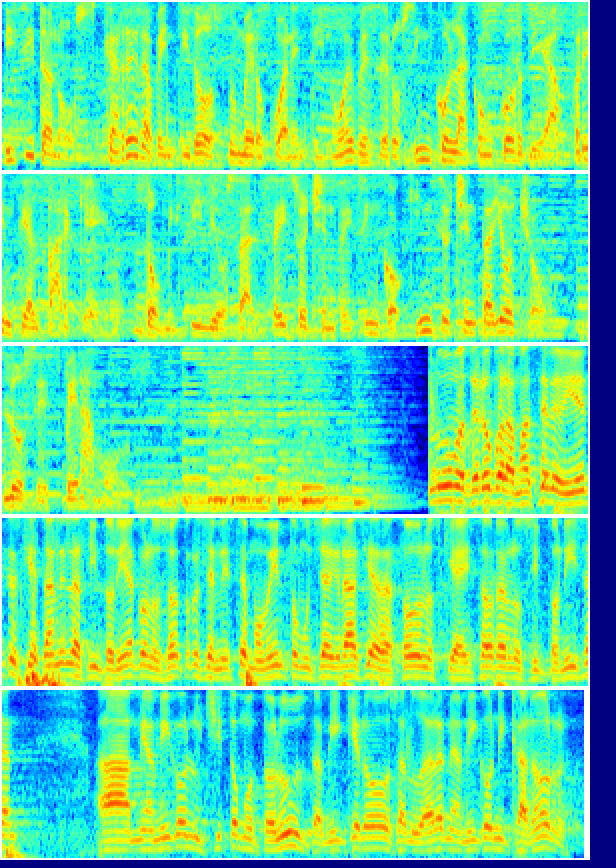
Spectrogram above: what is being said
Visítanos, carrera 22, número 4905 La Concordia, frente al parque. Domicilios al 685-1588. Los esperamos. Saludo Matero para más televidentes que están en la sintonía con nosotros en este momento. Muchas gracias a todos los que a esta hora nos sintonizan. A mi amigo Luchito Motoluz, también quiero saludar a mi amigo Nicanor.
